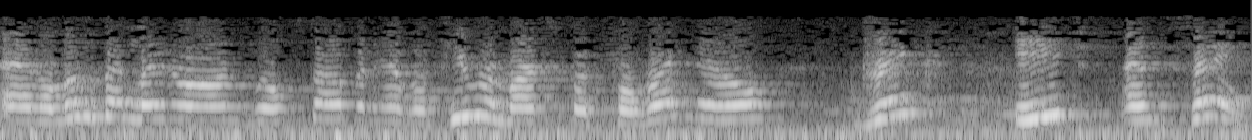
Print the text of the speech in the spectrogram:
And a little bit later on, we'll stop and have a few remarks. But for right now, drink, eat, and sing.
